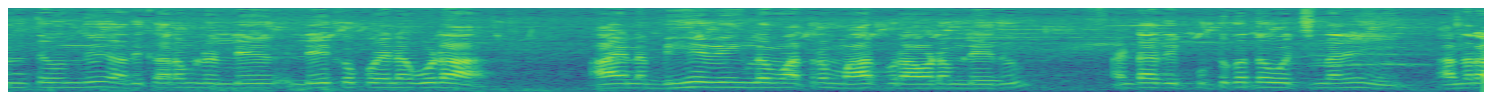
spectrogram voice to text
అంతే ఉంది అధికారంలో లే లేకపోయినా కూడా ఆయన బిహేవింగ్లో మాత్రం మార్పు రావడం లేదు. అంటే అది పుట్టుకతో వచ్చిందని అందరూ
